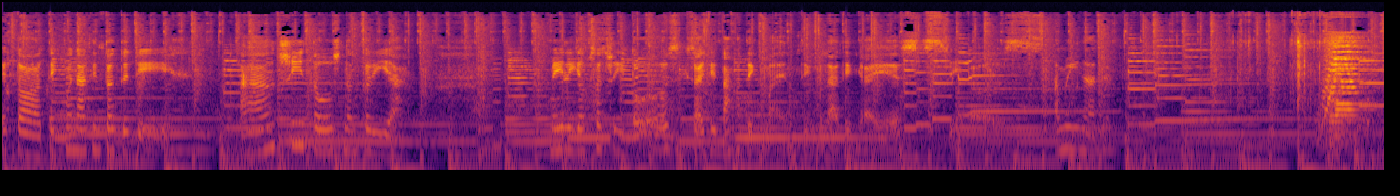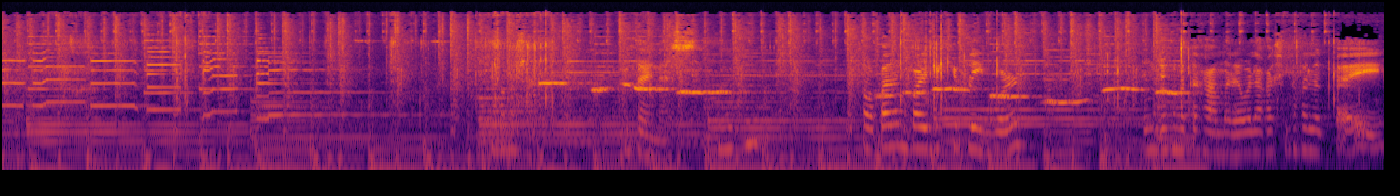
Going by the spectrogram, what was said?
Ito, tikman natin to today. Ang Cheetos ng Korea. Mahilig ako sa Cheetos. Excited ako tikman. Tingnan natin guys. Cheetos. Amoy natin. Parang barbecue flavor. Kung hindi ako nagkakamala, wala kasi nakalagay.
